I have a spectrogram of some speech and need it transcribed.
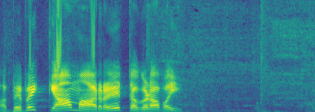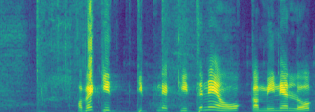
अबे भाई क्या मार रहे तगड़ा भाई? अबे कि, कितने कितने हो कमीने लोग?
